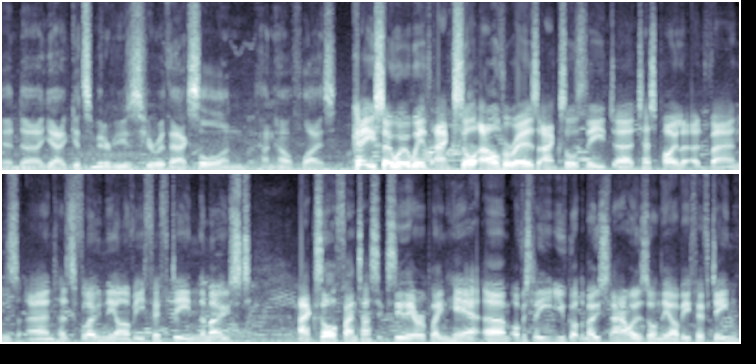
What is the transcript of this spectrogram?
and uh, yeah, get some interviews here with Axel on, on how it flies. Okay, so we're with Axel Alvarez. Axel's the uh, test pilot at Van's and has flown the RV-15 the most. Axel, fantastic to see the aeroplane here. Um, obviously, you've got the most hours on the RV-15.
